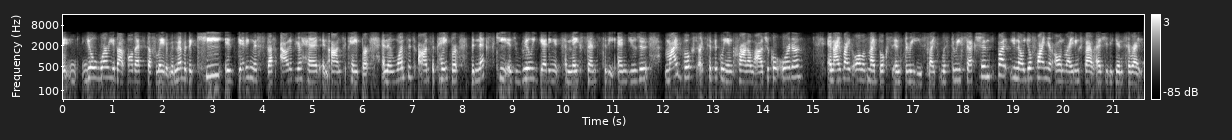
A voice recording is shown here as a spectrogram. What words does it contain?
it, you'll worry about all that stuff later. Remember, the key is getting this stuff out of your head and onto paper. And then once it's onto paper, the next key is really getting it to make sense to the end user. My books are typically in chronological order. And I write all of my books in threes, like with three sections. But you know, you'll find your own writing style as you begin to write.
